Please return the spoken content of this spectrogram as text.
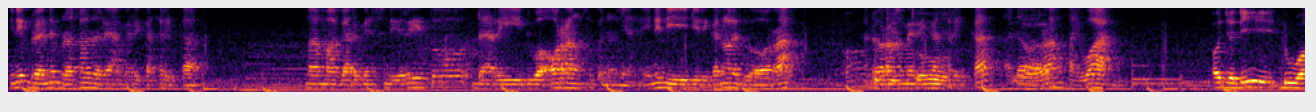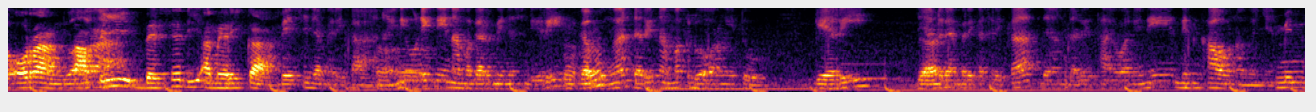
Ini brandnya berasal dari Amerika Serikat. Nama Garmin sendiri itu dari dua orang sebenarnya. Ini didirikan oleh dua orang. Oh, ada orang begitu. Amerika Serikat, ada Ya. orang Taiwan. Oh jadi dua orang, Dua tapi base-nya di Amerika. Base-nya di Amerika. Nah, ini Oh. unik nih nama Garminnya sendiri Mhm. gabungan dari nama kedua orang itu. Gary yang dari Amerika Serikat dan dari Taiwan ini Min Kao namanya. Min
